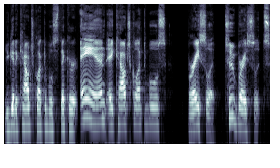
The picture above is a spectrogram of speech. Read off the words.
you get a Couch Collectibles sticker and a Couch Collectibles bracelet two bracelets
